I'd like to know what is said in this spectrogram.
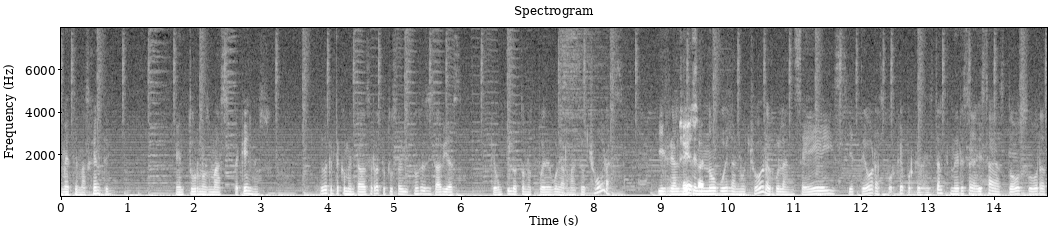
mete más gente. en turnos más pequeños. Es lo que te comentaba hace rato, tú sabes, no sé si sabías que un piloto no puede volar más de 8 horas. Y realmente no vuelan 8 horas, vuelan 6, 7 horas. ¿Por qué? Porque necesitan tener esas 2 horas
